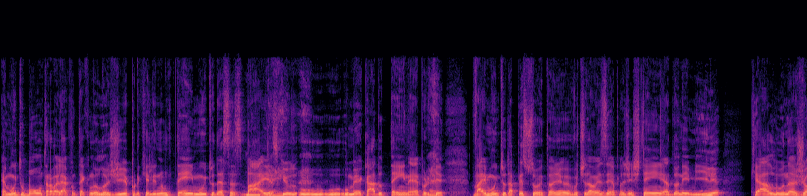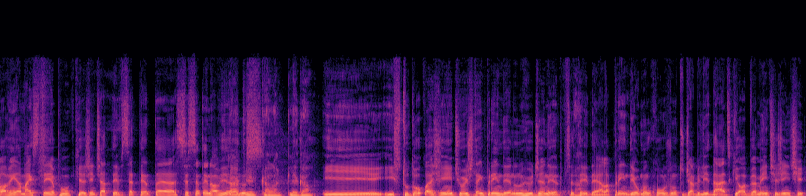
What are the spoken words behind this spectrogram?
é muito bom trabalhar com tecnologia porque ele não tem muito dessas baias que o, é. o, o, mercado tem, né? Porque é. vai muito da pessoa. Então, eu vou te dar um exemplo. A gente tem a dona Emília, que é a aluna jovem há mais tempo que a gente já teve, 70, 69 tá anos. Que, que legal. E, e, estudou com a gente, hoje está empreendendo no Rio de Janeiro, pra você tá. ter ideia. Ela aprendeu um conjunto de habilidades que, obviamente, a gente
